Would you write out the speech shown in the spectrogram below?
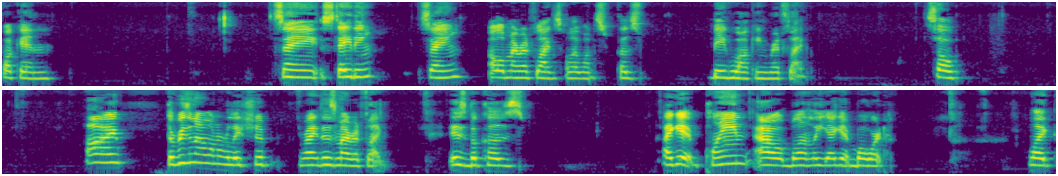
fucking saying, stating, saying all of my red flags all at once. Because big walking red flag. So, I, the reason I want a relationship, right, this is my red flag, is because I get plain out bluntly, I get bored. Like,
